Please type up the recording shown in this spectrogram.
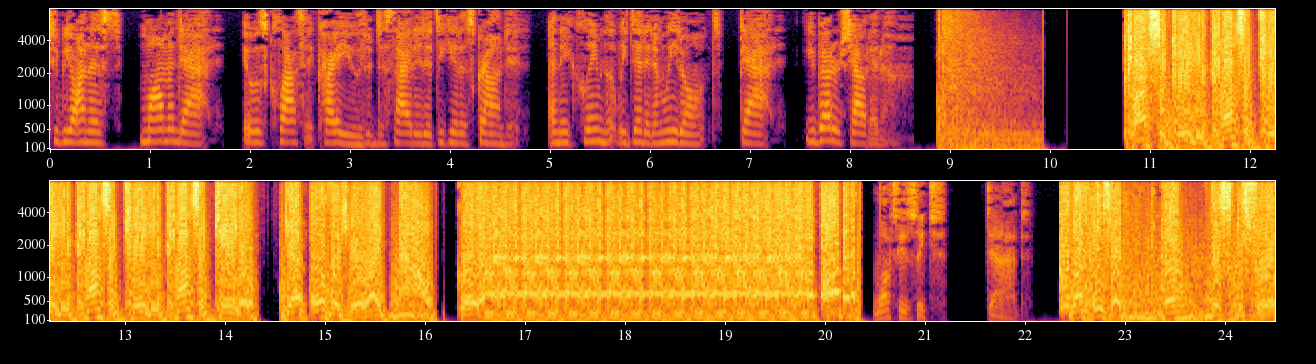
To be honest, Mom and Dad, it was classic Caillou who decided it to get us grounded, and he claimed that we did it and we don't. Dad, you better shout at him. Classic Caillou, classic Caillou, classic Caillou, classic Caillou. Get over here right now. Graham. What is it? Dad. What is it? Huh? This is for.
